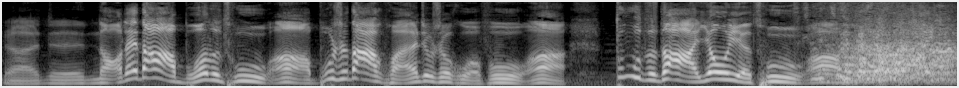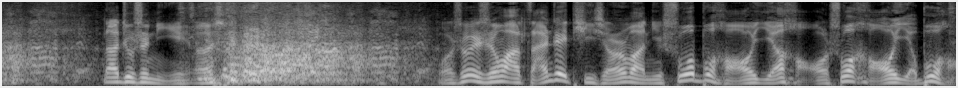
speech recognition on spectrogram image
是吧？这脑袋大脖子粗啊，不是大款就是伙夫啊，肚子大腰也粗啊，那就是你。我说句实话，咱这体型吧，你说不好也好，说好也不好。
